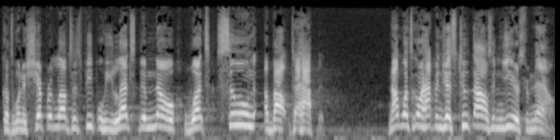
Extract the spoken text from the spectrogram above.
Because when a shepherd loves his people, he lets them know what's soon about to happen. Not what's going to happen just 2,000 years from now.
